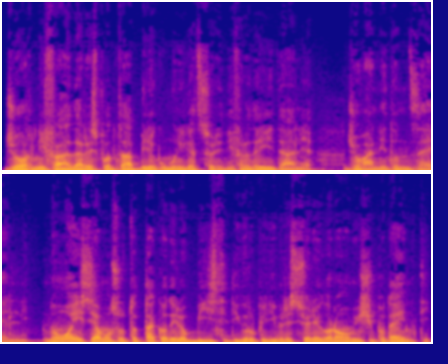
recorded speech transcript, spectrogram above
giorni fa dal responsabile comunicazione di Fratelli d'Italia, Giovanni Donzelli. Noi siamo sotto attacco dei lobbisti, di gruppi di pressione economici potenti,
